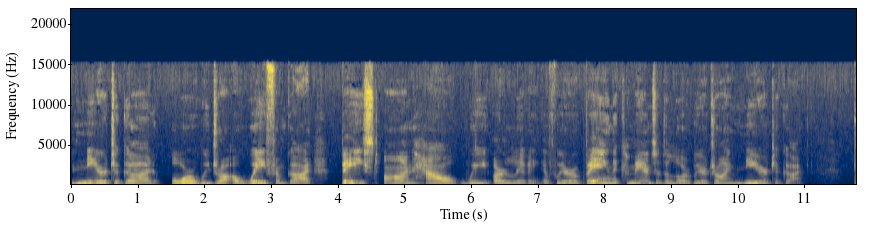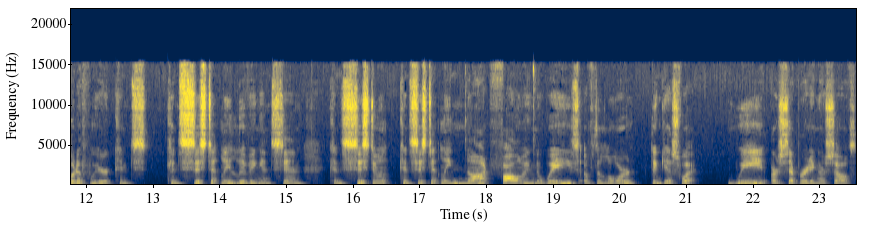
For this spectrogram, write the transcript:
near to God or we draw away from God based on how we are living. If we are obeying the commands of the Lord, we are drawing near to God. But if we are consistently living in sin, consistent, consistently not following the ways of the Lord, then guess what? We are separating ourselves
